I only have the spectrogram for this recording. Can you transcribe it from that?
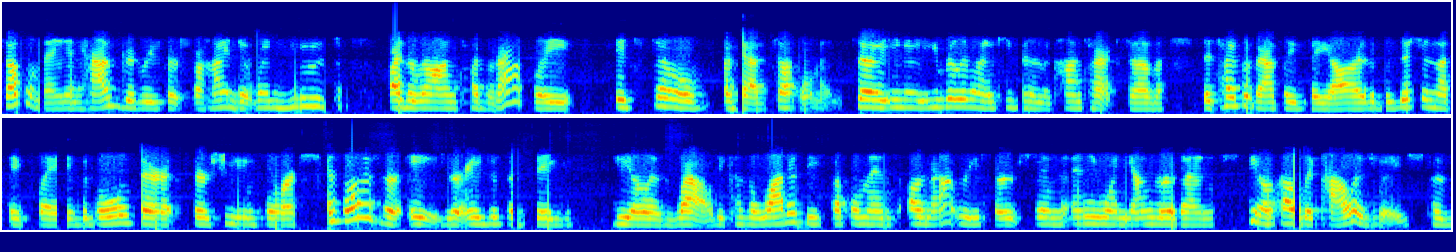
supplement and has good research behind it, when used by the wrong type of athlete, it's still a bad supplement. So, you know, you really want to keep it in the context of the type of athlete they are, the position that they play, the goals they're they're shooting for, as well as their age. Their age is a big deal as well because a lot of these supplements are not researched in anyone younger than you know probably college age because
